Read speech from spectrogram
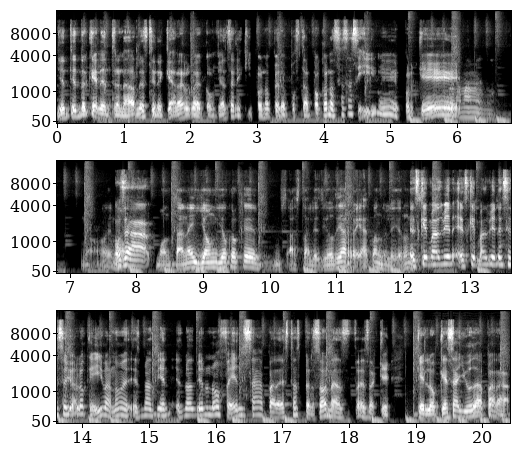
yo entiendo que el entrenador les tiene que dar algo de confianza al equipo, ¿no? Pero pues tampoco no seas así, güey. ¿Por qué? No mames, no, o sea, Montana y Young, yo creo que hasta les dio diarrea cuando le dieron. Es que más bien, es que más bien es eso yo a lo que iba, ¿no? Es más bien, es más bien una ofensa para estas personas, o sea, que, que lo que es ayuda para,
